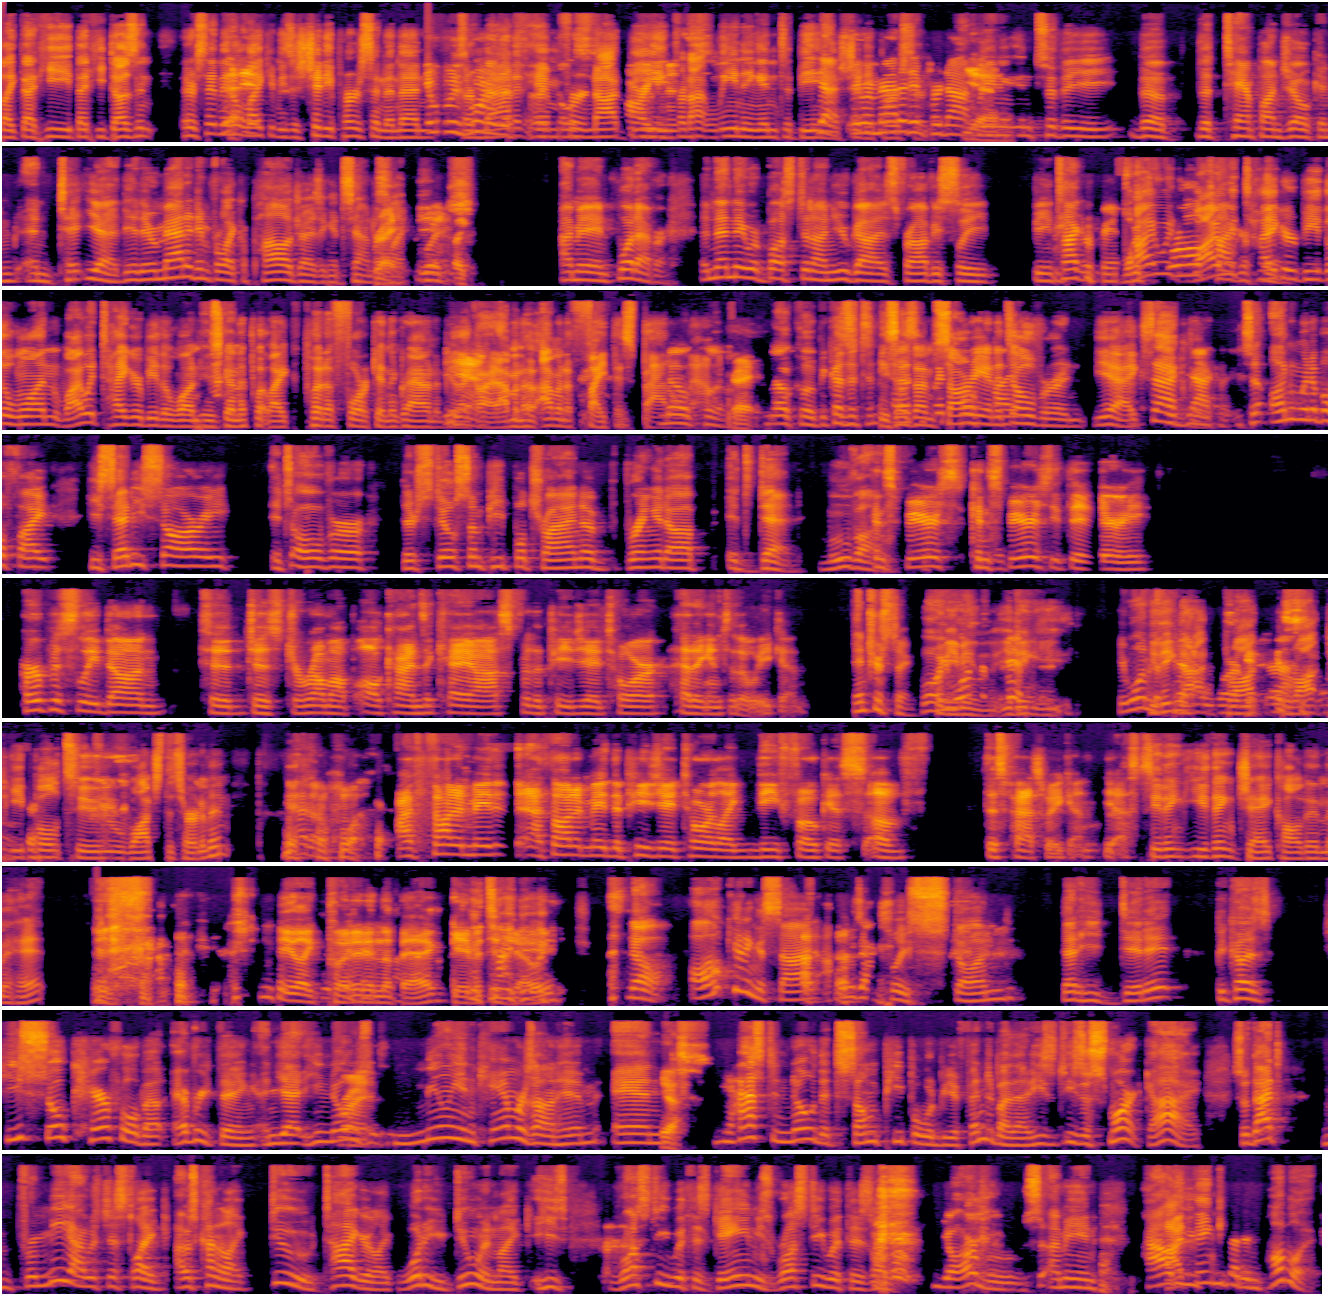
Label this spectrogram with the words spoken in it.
Like that he that he doesn't. They're saying they don't it- like him. He's a shitty person, and then It was they're one of mad the at him for not being for not leaning into being. yeah, a they were shitty mad at him for not Yeah. leaning into the the the tampon joke and and ta- yeah, they, they were mad at him for like apologizing. It sounded Right. like, Yeah. which Like- I mean, whatever. And then they were busting on you guys for obviously being Tiger fans. Why would we're all why would fans. Tiger be the one? Why would Tiger be the one who's going to put like put a fork in the ground and be like, all right, I'm gonna I'm gonna fight this battle No now. clue. Right. No clue because it's an He says I'm unwinnable sorry and it's over. And yeah, exactly. Exactly. It's an unwinnable fight. He said he's sorry. It's over. There's still some people trying to bring it up. It's dead. Move on. Conspiracy conspiracy theory, purposely done to just drum up all kinds of chaos for the PGA Tour heading into the weekend. Interesting. Well, What do you mean? You pit, think you, he won you think that brought brought people to watch the tournament? I I thought it made I thought it made the PGA Tour like the focus of this past weekend. Yes. So you think you think Jay called in the hit? he like put it in the bag, gave it to Joey. No, all kidding aside, I was actually stunned that he did it because he's so careful about everything, and yet he knows Right. there's a million cameras on him, and Yes. he has to know that some people would be offended by that. He's he's a smart guy, so that's for me. I was just like, I was kind of like, dude, Tiger, like, what are you doing? Like, he's rusty with his game. He's rusty with his like PR moves. I mean, how do I you think- do that in public?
